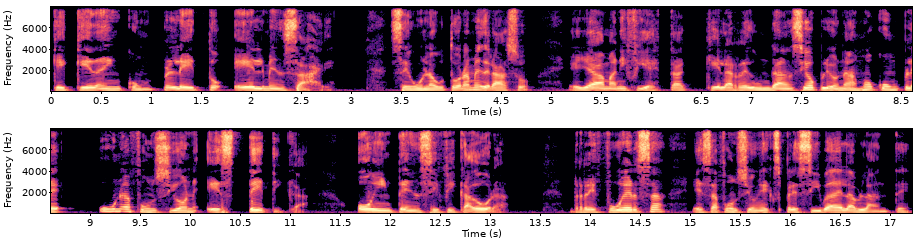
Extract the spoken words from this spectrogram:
que queda incompleto el mensaje. Según la autora Medrazo, ella manifiesta que la redundancia o pleonasmo cumple una función estética, o intensificadora. Refuerza esa función expresiva del hablante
